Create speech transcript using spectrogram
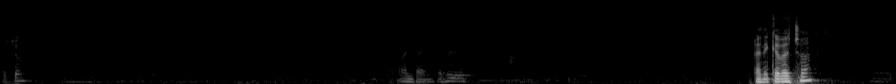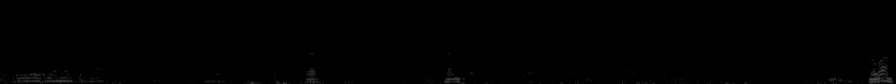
Question? On time. Any question? No one.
